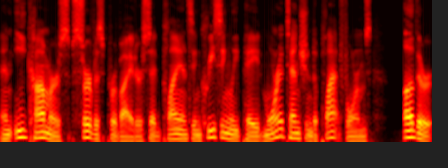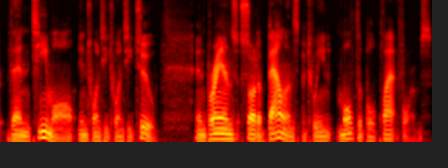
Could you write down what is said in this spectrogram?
An e commerce service provider said clients increasingly paid more attention to platforms other than Tmall in 2022, and brands sought a balance between multiple platforms.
